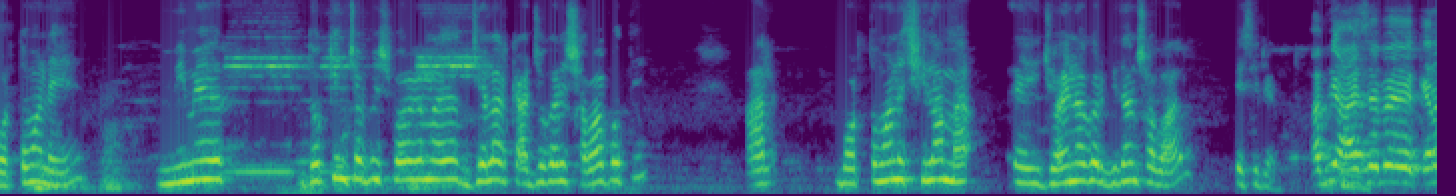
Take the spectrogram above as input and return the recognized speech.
বর্তমানে মিমের দক্ষিণ চব্বিশ পরগনা জেলার কার্যকারী সভাপতি আর বর্তমানে ছিলাম এই জয়নগর বিধানসভার প্রেসিডেন্ট। আপনি আইএসএফ এ কেন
